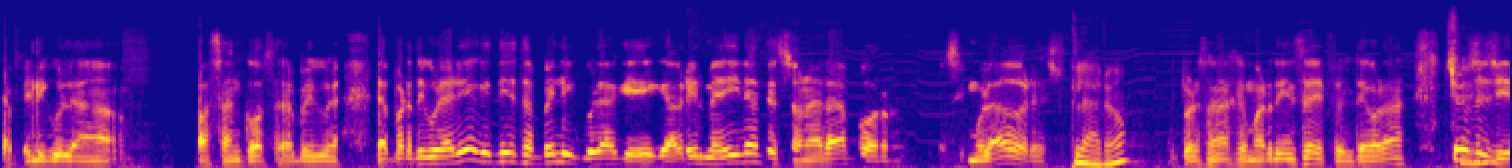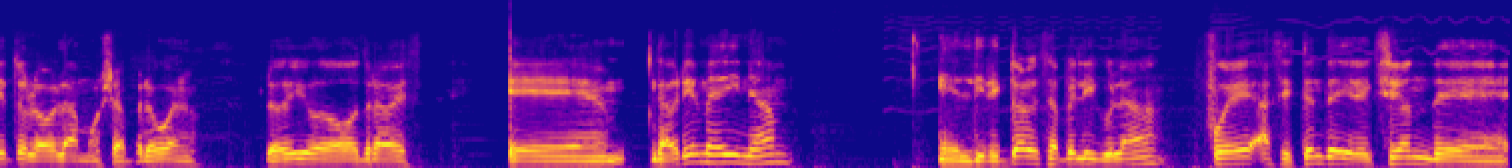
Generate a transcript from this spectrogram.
la película. Pasan cosas, la película. La particularidad que tiene esta película, que Gabriel Medina te sonará por los simuladores. Claro. El personaje Martín Seyfried, ¿te acordás? Yo no sé si esto lo hablamos ya, pero bueno, lo digo otra vez. Eh, Gabriel Medina, el director de esa película, fue asistente de dirección de,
